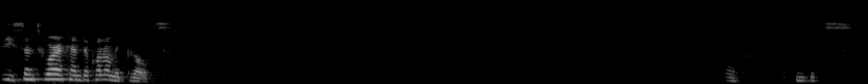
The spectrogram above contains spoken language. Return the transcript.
Decent work and economic growth. Oh, I think it's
